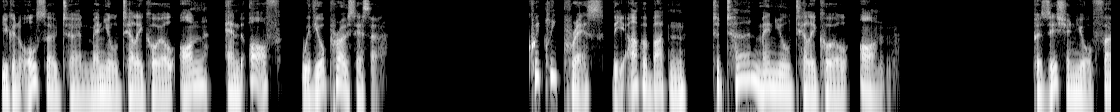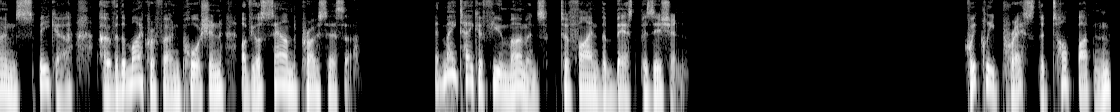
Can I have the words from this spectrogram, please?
You can also turn manual telecoil on and off with your processor. Quickly press the upper button to turn manual telecoil on. Position your phone's speaker over the microphone portion of your sound processor. It may take a few moments to find the best position. Quickly press the top button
